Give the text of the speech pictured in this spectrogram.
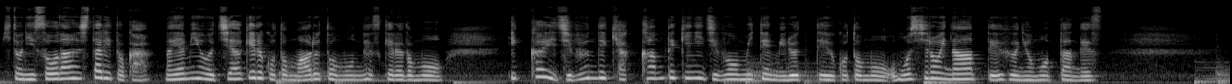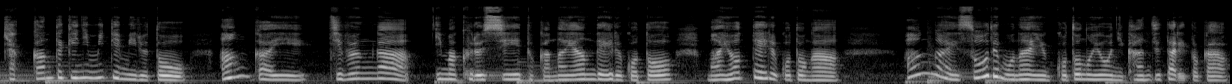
人に相談したりとか悩みを打ち明けることもあると思うんですけれども一回自分で客観的に自分を見てみるっていうことも面白いなっていうふうに思ったんです。客観的に見てみると案外自分が今苦しいとか悩んでいること迷っていることが案外そうでもないことのように感じたりとか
